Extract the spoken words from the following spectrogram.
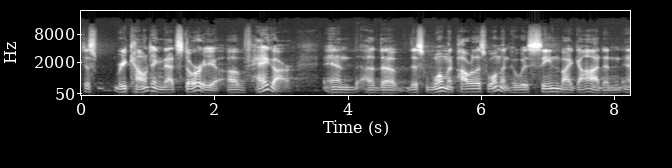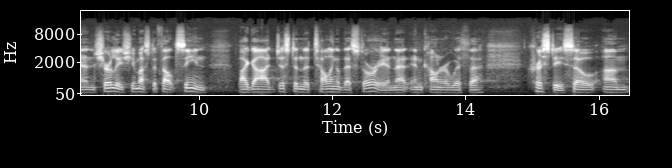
just recounting that story of Hagar and uh, the this woman, powerless woman, who was seen by God, and and surely she must have felt seen by God just in the telling of that story and that encounter with uh, Christy. So. Um,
